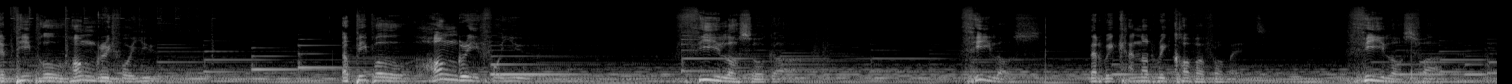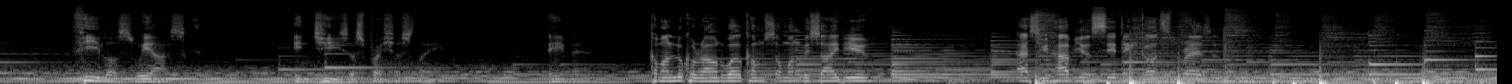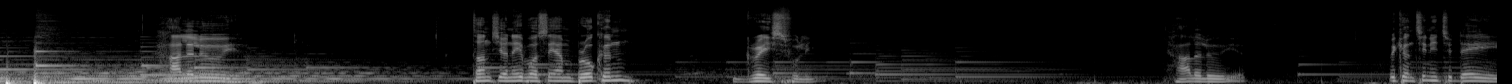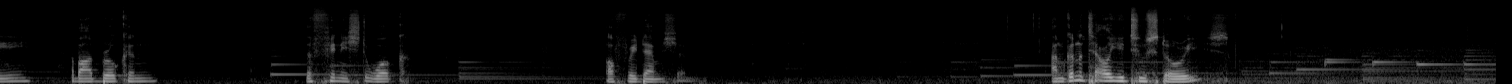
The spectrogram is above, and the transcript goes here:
a people hungry for you, a people hungry for you. Feel us, O God. Feel us that we cannot recover from it. Feel us, Father. Feel us, we ask. In Jesus' precious name. Amen. Come on, look around. Welcome someone beside you as you have your seat in God's presence. Hallelujah. Turn to your neighbor, say, I'm broken gracefully. Hallelujah. We continue today about broken, the finished work of redemption. I'm going to tell you two stories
